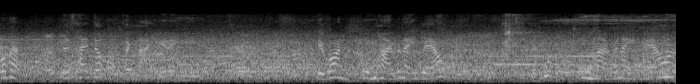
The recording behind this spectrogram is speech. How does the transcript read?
ก็แบบจะใช้จะออกจากไหนอะไรอย่างงี้เดี๋ยวก่อนปุ่มหายไปไหนอีกแล้วปุ่มหายไปไหนอีกแล้วอะ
